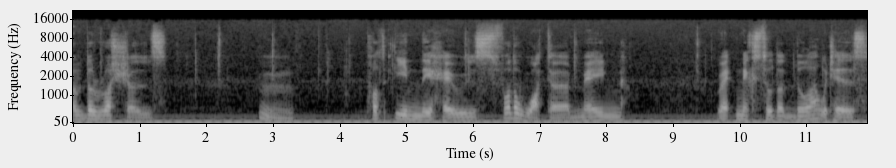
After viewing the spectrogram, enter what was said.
of the rushes. Hmm. Put in the hose for the water main. Right next to the door, which is...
